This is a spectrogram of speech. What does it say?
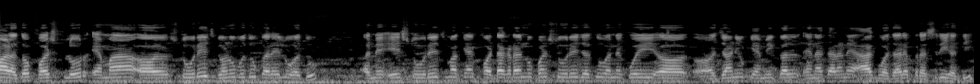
માળ હતો ફર્સ્ટ ફ્લોર એમાં સ્ટોરેજ ઘણું બધું કરેલું હતું. અને એ સ્ટોરેજમાં ક્યાંક ફટાકડાનું પણ સ્ટોરેજ હતું અને કોઈ અજાણ્યું કેમિકલ એના કારણે આગ વધારે પ્રસરી હતી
